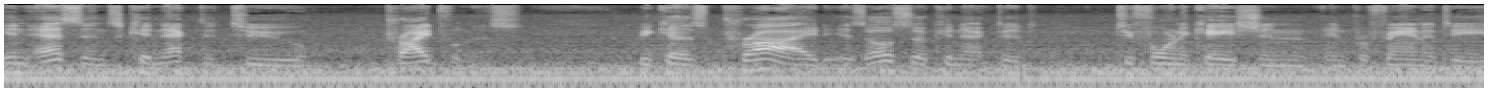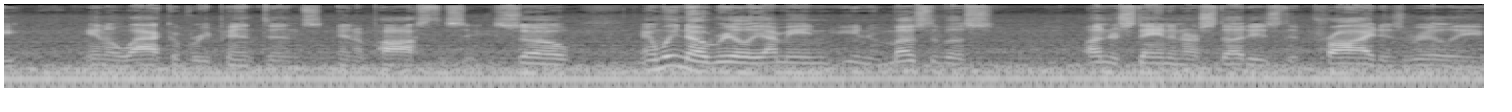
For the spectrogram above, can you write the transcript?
in essence, connected to pridefulness. Because pride is also connected to fornication and profanity and a lack of repentance and apostasy. So, and we know really, I mean, you know, most of us understand in our studies that pride is really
